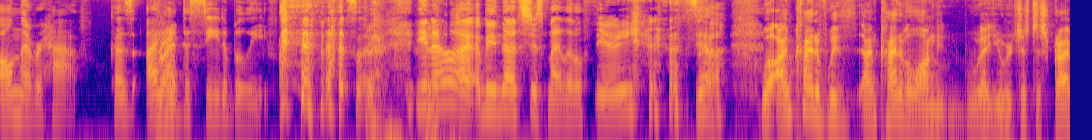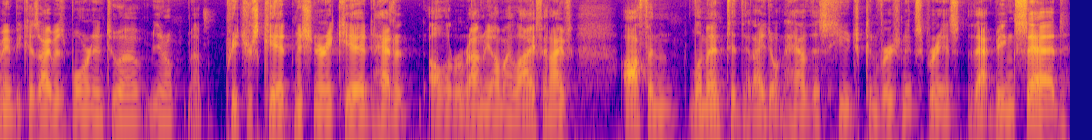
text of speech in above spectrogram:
I'll never have because I right. had to see to believe. that's what, you know. I, I, mean, that's just my little theory. so. Yeah. Well, I'm kind of with I'm kind of along what you were just describing because I was born into a you know a preacher's kid, missionary kid, had it all around me all my life, and I've often lamented that I don't have this huge conversion experience. That being said,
